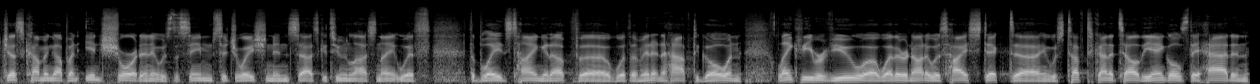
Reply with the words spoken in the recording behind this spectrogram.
just coming up an inch short. And it was the same situation in Saskatoon last night with the Blades tying it up uh, with a minute and a half to go. And lengthy review uh, whether or not it was high sticked. Uh, it was tough to kind of tell the angles they had, and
